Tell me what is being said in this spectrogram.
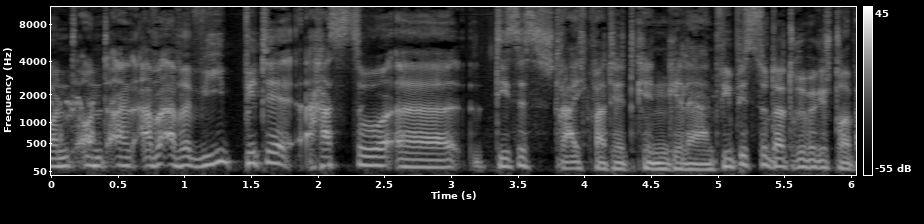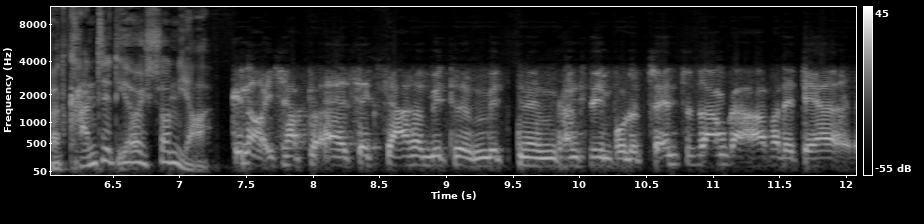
und, und, aber, aber wie bitte hast du äh, dieses Streichquartett kennengelernt? Wie bist du darüber gestolpert? Kanntet ihr euch schon? Ja. Genau, ich habe äh, sechs Jahre mit, mit einem ganz lieben Produzent zusammengearbeitet, der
